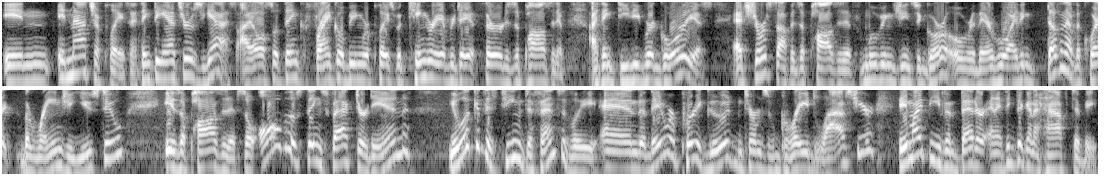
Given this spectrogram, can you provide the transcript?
in in matchup plays? I think the answer is yes. I also think Franco being replaced with Kingery every day at third is a positive. I think Didi Gregorius at shortstop is a positive. Moving Jean Segura over there, who I think doesn't have the quite the range he used to, is a positive. So all of those things factored in. You look at this team defensively, and they were pretty good in terms of grade last year. They might be even better, and I think they're going to have to be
